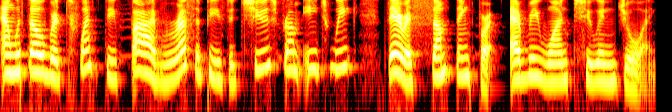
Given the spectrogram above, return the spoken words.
And with over 25 recipes to choose from each week, there is something for everyone to enjoy.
